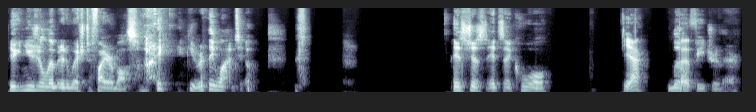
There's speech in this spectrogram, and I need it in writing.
You can use your limited wish to fireball somebody if you really want to. It's just it's a cool Yeah. little That- feature there.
